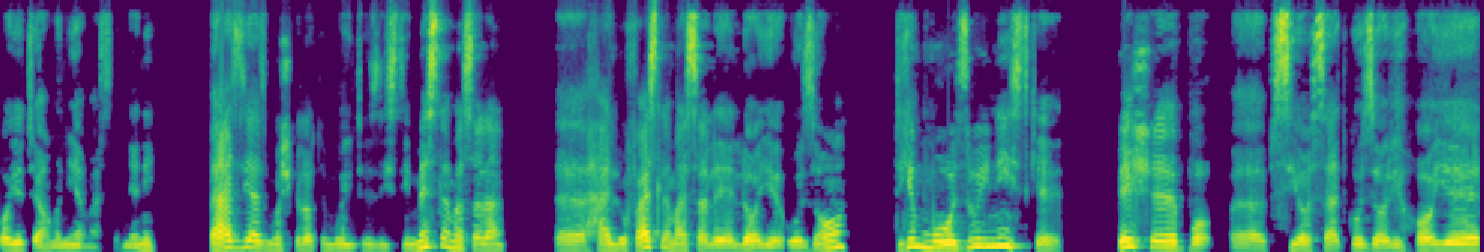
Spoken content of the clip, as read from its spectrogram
های جهانی هم هستند. یعنی بعضی از مشکلات محیط زیستی مثل مثلا حل و فصل مسئله لایه اوزون دیگه موضوعی نیست که بشه با سیاست گذاری های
